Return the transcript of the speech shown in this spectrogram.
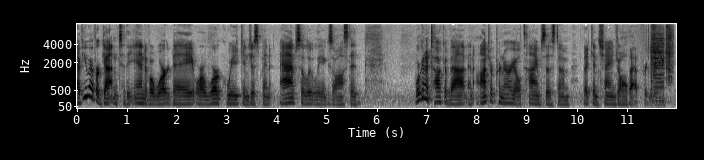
Have you ever gotten to the end of a work day or a work week and just been absolutely exhausted? We're going to talk about an entrepreneurial time system that can change all that for you.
